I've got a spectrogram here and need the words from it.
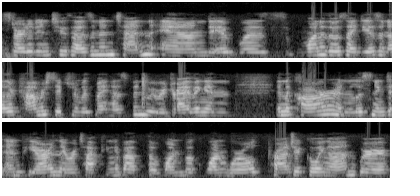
started in 2010, and it was one of those ideas, another conversation with my husband. We were driving in, in the car and listening to NPR, and they were talking about the One Book, One World project going on, where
